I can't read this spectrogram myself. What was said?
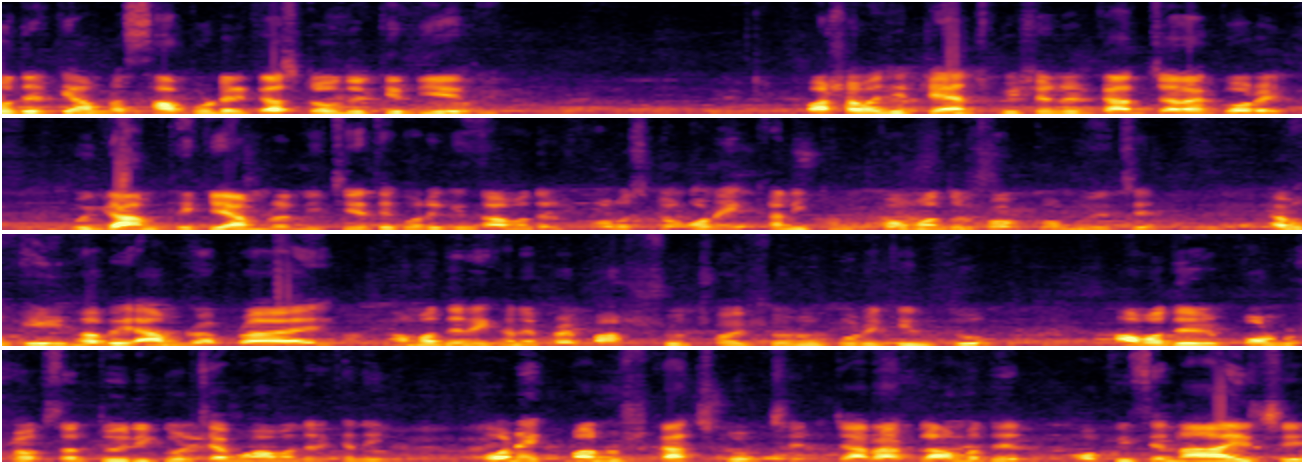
ওদেরকে আমরা সাপোর্টের কাজটা ওদেরকে দিয়ে দিই। পাশাপাশি ট্রান্সমিশনের কাজ যারা করে ওই গ্রাম থেকে আমরা নিচ্ছি। এতে করে কিন্তু আমাদের খরচটা অনেকখানি কমাতে সক্ষম হয়েছে। এবং এইভাবে আমরা প্রায়, আমাদের এখানে প্রায় পাঁচশো, ছয়শোর উপরে কিন্তু আমাদের কর্মসংস্থান তৈরি করছে এবং আমাদের এখানে অনেক মানুষ কাজ করছে। যারা আসলে আমাদের অফিসে না এসে,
